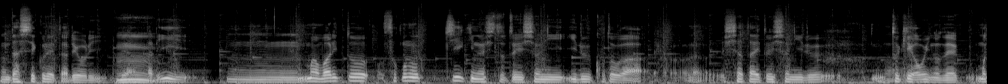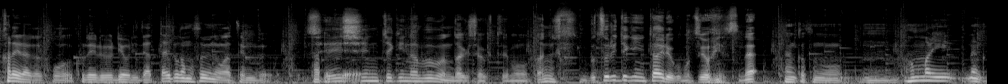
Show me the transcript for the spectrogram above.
出してくれた料理であったり、うんまあ割とそこの地域の人と一緒にいることが被写体と一緒にいる時が多いので、まあ、彼らがこうくれる料理だったりとかもそういうのは全部食べて。精神的な部分だけじゃなくてもう物理的に体力も強いですね。なんかその、うん、あんまりなんか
